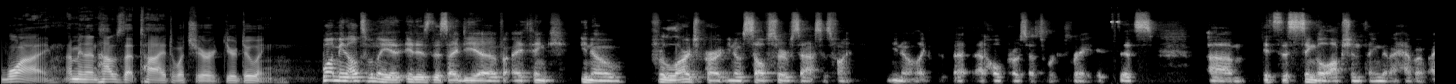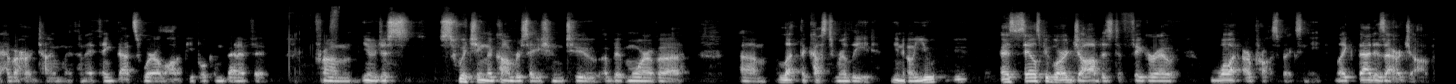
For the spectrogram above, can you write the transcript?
why? I mean, and how does that tie to what you're you're doing? Well, I mean, ultimately, it, is this idea of I think you know, for the large part, you know, self-serve SaaS is fine. You know, like that that whole process works great. It's it's um, it's this single option thing that I have a, I have a hard time with, and I think that's where a lot of people can benefit from. You know, just switching the conversation to a bit more of a um, let the customer lead. You know, you, you as salespeople, our job is to figure out what our prospects need. Like that is our job,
